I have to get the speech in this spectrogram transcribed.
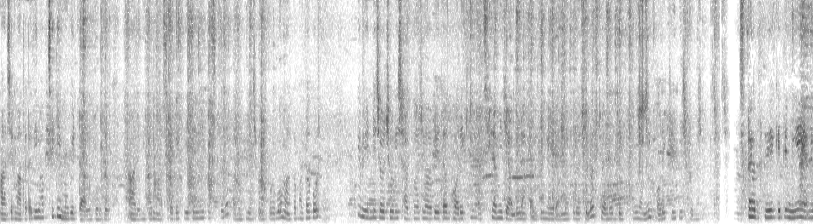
মাছের মাথাটা দিয়ে ভাবছি কি মুগের ডাল করব। আর এদিকে মাছটাকে কেটে নিয়ে পিস করে আলু দিয়ে ঝোল করব মাখা মাখা করে। এই ভেন্ডি চচ্চড়ি, শাক ভাজা হবে, তা ঘরে কি আছে আমি জানি না, কালকে মেয়ে রান্না করেছিল। চলো দেখি আমি ঘরে কী কী সবজি আছে। মাছটা ধুয়ে কেটে নিয়ে আমি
